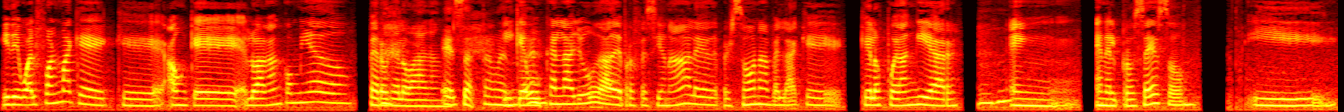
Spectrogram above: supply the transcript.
Y de igual forma que, que, aunque lo hagan con miedo, pero que lo hagan. Exactamente. Y que busquen la ayuda de profesionales, de personas, ¿verdad? Que, que los puedan guiar en, en, el proceso. Y,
